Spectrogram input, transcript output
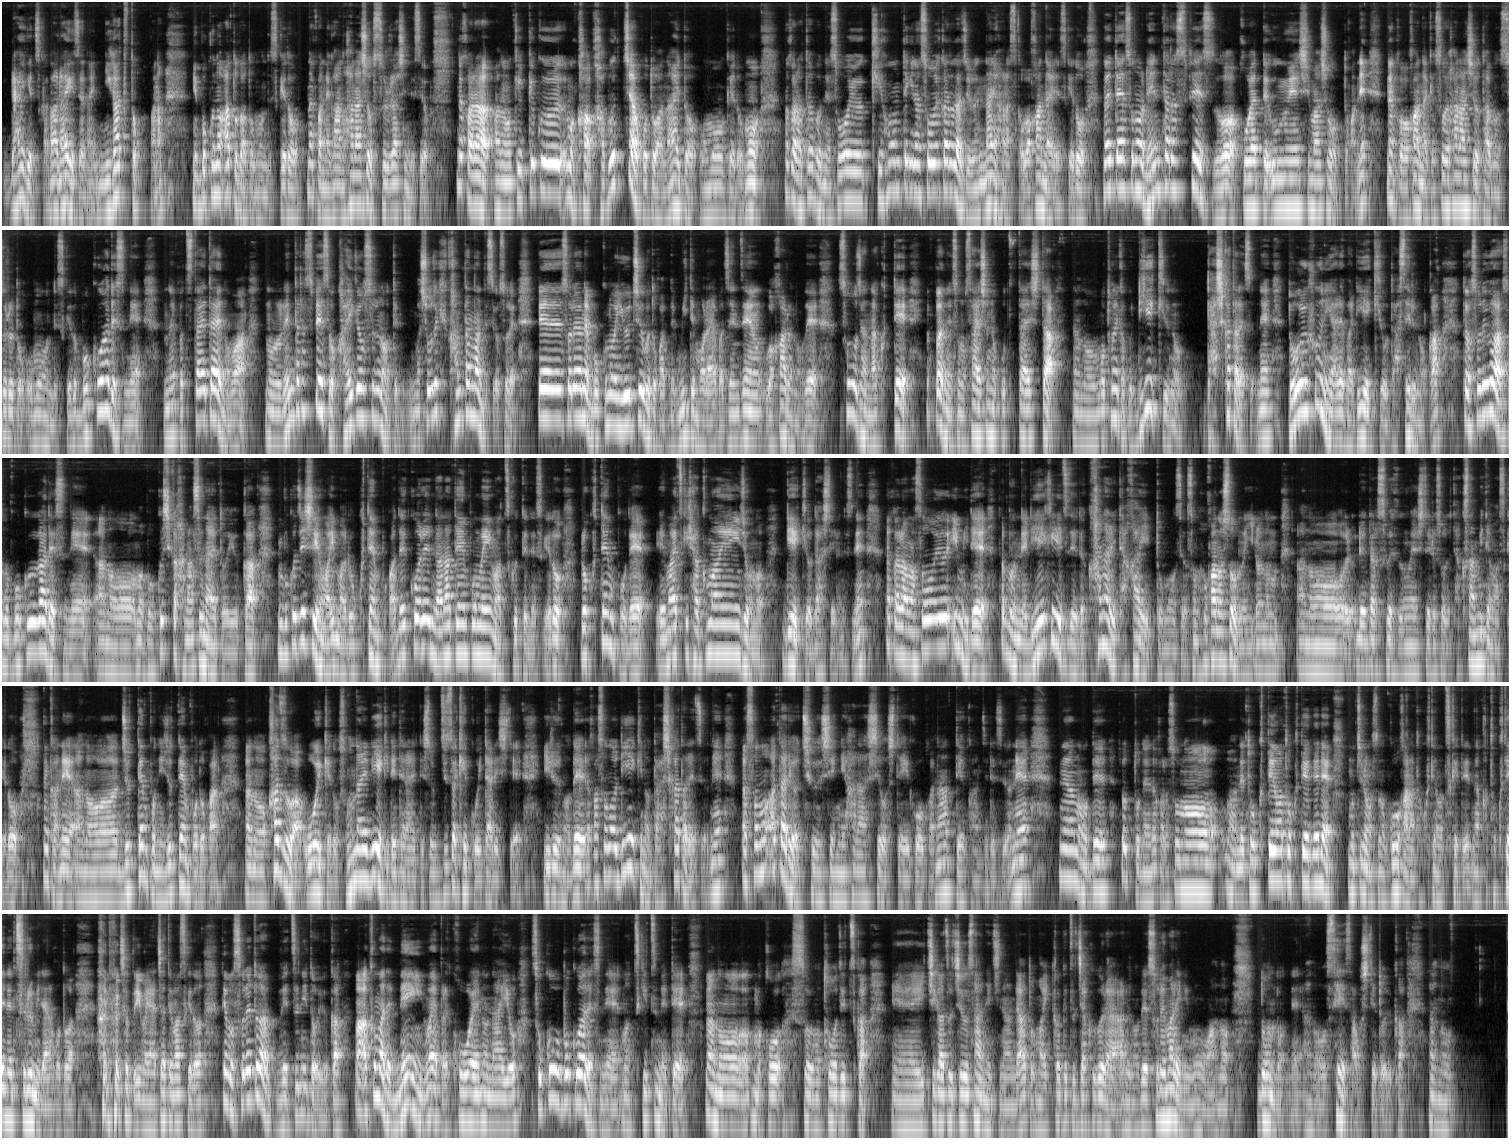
来月かな？来月じゃない、2月とかかな？に僕の後だと思うんですけど、なんかね、あの話をするらしいんですよ。だから、あの、結局、まあ、か、ぶっちゃうことはないと思うけども、だから多分ね、そういう基本的なそういう方たち何話すかわかんないですけど、大体そのレンタルスペースをこうやって運営しましょうとかね、なんかわかんないけど、そういう話を多分すると思うんですけど、僕はですね、やっぱ伝えたいのは、レンタルスペースを開業するのって、まあ、正直簡単なんですよ、それ。で、それはね、僕の YouTube とかで見てもらえば全然わかるので、そうじゃなくて、やっぱね、その最初にお伝えした、あの、もうとにかく利益の出し方ですよね。どういうふうにやれば利益を出せるのか。だからそれはその僕がですね、あの、まあ、僕しか話せないというか、僕自身は今6店舗か。で、これ7店舗目今作ってるんですけど、6店舗で毎月100万円以上の利益を出してるんですね。だからまあそういう意味で、多分ね、利益率で言うとかなり高いと思うんですよ。その他の人も、いろんな、あの、レンタルスペース運営してる人でたくさん見てますけど、なんかね、あの、10店舗、20店舗とか、あの、数は多いけど、そんなに利益出てないって人実は結構いたりしているので、だからその利益の出し方ですよね。そのあたりを中心に話をしていこうかなっていう感じですよね。なので、ちょっとね、だからその、まあね、特典は特典でね、もちろんその豪華な特典をつけて、なんか特典で釣るみたいなことは、あの、ちょっと今やっちゃってますけど、でもそれとは別にというか、まあ、あくまでメインはやっぱり講演の内容、そこを僕はですね、まあ、突き詰めて、あの、まあ、こう、その当日か、えー、1月13日なんで、あとまあ1ヶ月弱ぐらいあるので、それまでにもう、あの、どんどんね、あの、精査をしてというか、あの、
